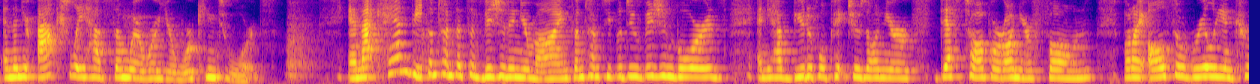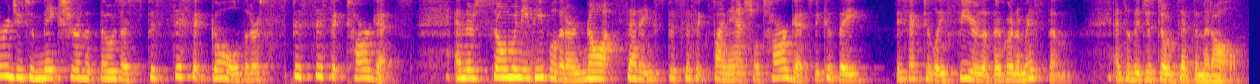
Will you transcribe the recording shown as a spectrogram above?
and then you actually have somewhere where you're working towards. And that can be sometimes that's a vision in your mind. Sometimes people do vision boards and you have beautiful pictures on your desktop or on your phone. But I also really encourage you to make sure that those are specific goals, that are specific targets. And there's so many people that are not setting specific financial targets because they effectively fear that they're going to miss them. And so they just don't set them at all.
